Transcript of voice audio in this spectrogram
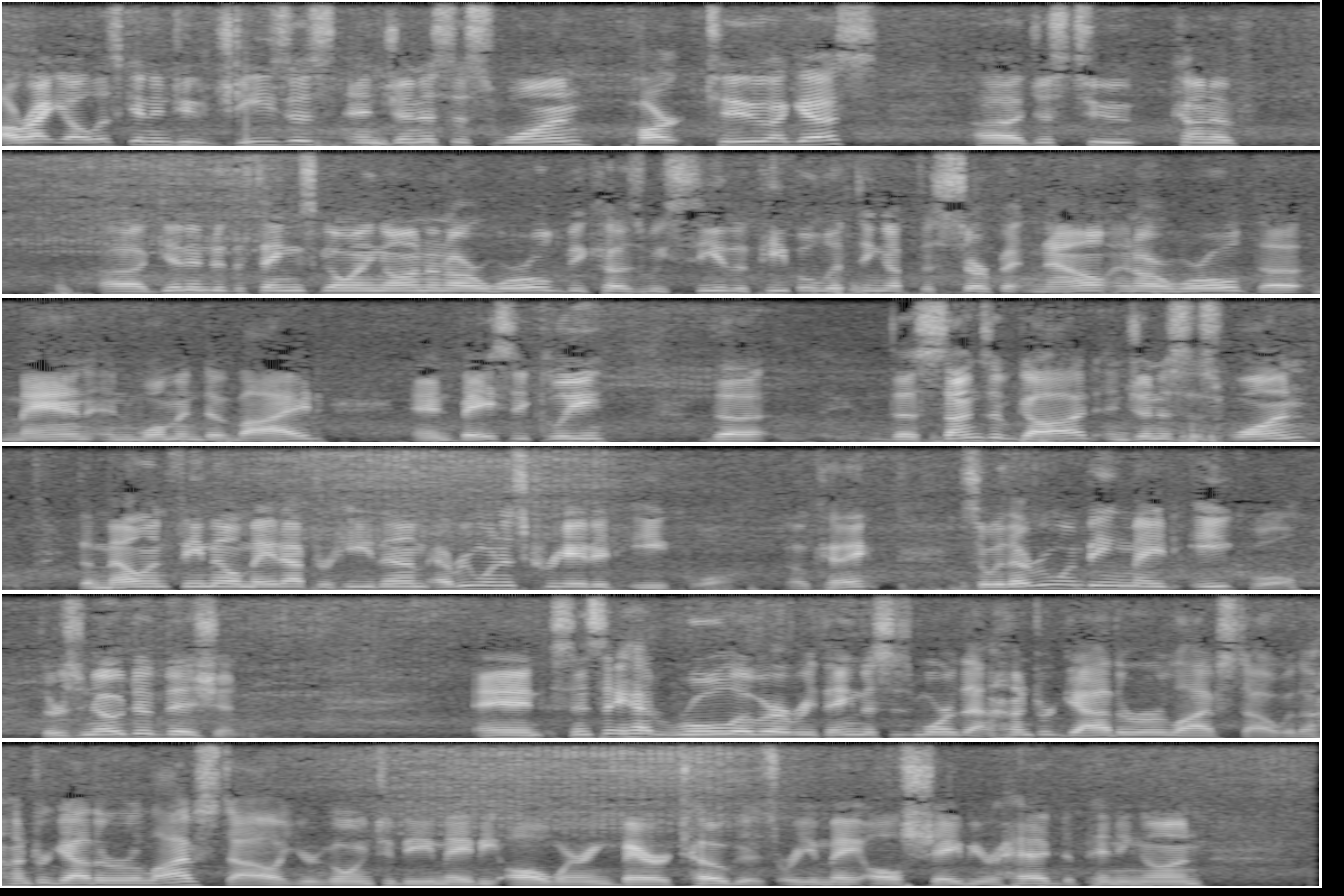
All right, y'all, let's get into Jesus and Genesis 1, part 2, I guess, uh, just to kind of uh, get into the things going on in our world because we see the people lifting up the serpent now in our world, the man and woman divide, and basically the the sons of God in Genesis 1, the male and female made after he them, everyone is created equal, okay? So with everyone being made equal, there's no division. And since they had rule over everything, this is more of that hunter gatherer lifestyle. With a hunter gatherer lifestyle, you're going to be maybe all wearing bear togas, or you may all shave your head depending on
